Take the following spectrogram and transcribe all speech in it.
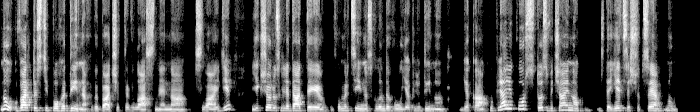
Ну, вартості по годинах ви бачите, власне, на слайді. Якщо розглядати комерційну складову як людину, яка купляє курс, то, звичайно, здається, що це, ну,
